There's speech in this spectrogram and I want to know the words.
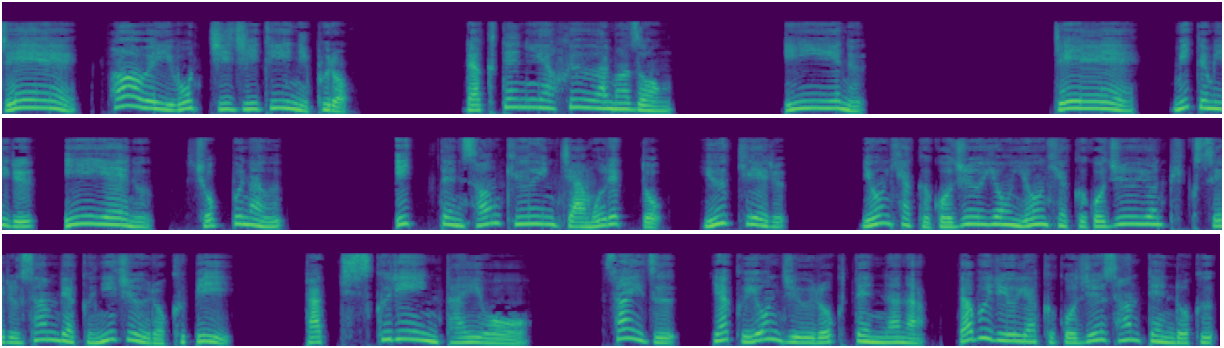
JA、ファーウェイウォッチ GT2 Pro。楽天ヤフーアマゾン。EN。JA、見てみる、EN。ショップナウ。1.39インチアモレット、UKL。454-454ピクセル 326p。タッチスクリーン対応。サイズ、約46.7、W 約53.6、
